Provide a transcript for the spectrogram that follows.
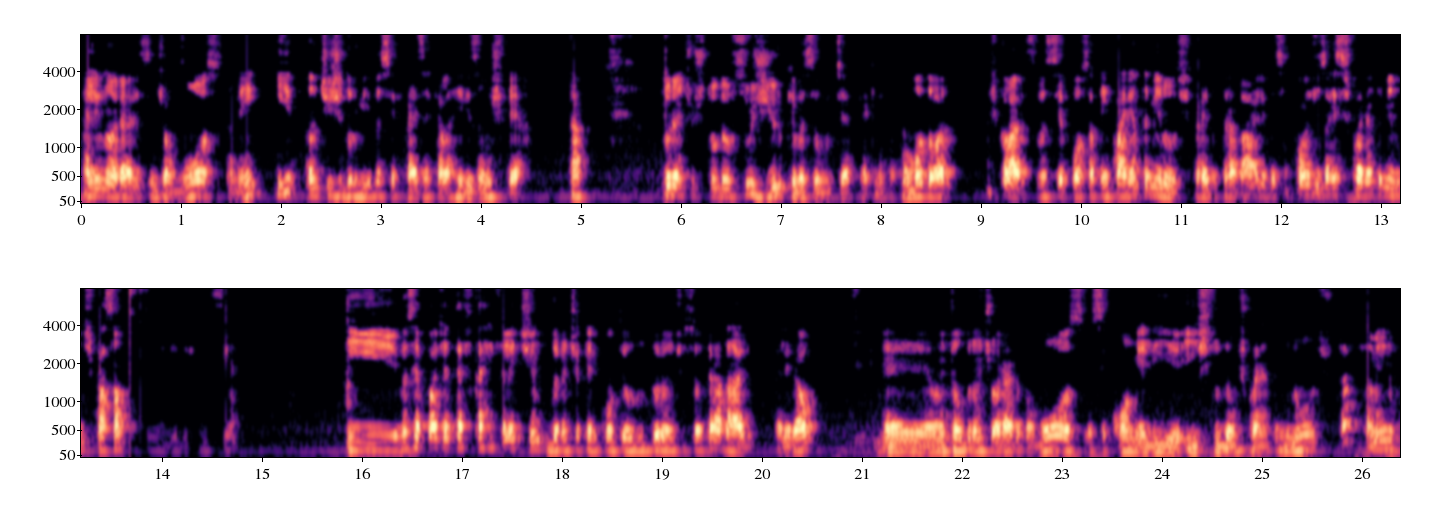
ali no horário assim, de almoço também. E antes de dormir, você faz aquela revisão esperta, tá? Durante o estudo, eu sugiro que você use a técnica Pomodoro mas claro, se você pô, só tem 40 minutos para ir para o trabalho, você pode usar esses 40 minutos, passar um pouquinho ali dos 25. E você pode até ficar refletindo durante aquele conteúdo durante o seu trabalho, tá legal? É, ou então durante o horário do almoço, você come ali e estuda uns 40 minutos. Tá, também não,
